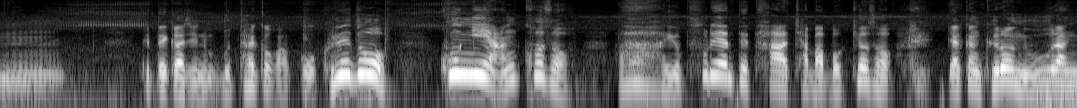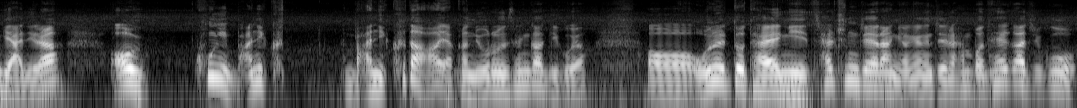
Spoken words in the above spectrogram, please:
음, 그때까지는 못할 것 같고 그래도 콩이 안 커서 아 이거 풀이한테 다 잡아 먹혀서 약간 그런 우울한 게 아니라 어우 콩이 많이 크 많이 크다 약간 요런 생각이고요 어 오늘 또 다행히 살충제랑 영양제를 한번 해가지고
